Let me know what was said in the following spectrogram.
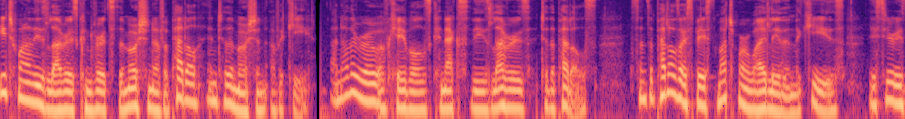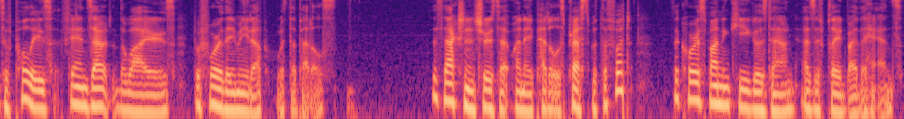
Each one of these levers converts the motion of a pedal into the motion of a key. Another row of cables connects these levers to the pedals. Since the pedals are spaced much more widely than the keys, a series of pulleys fans out the wires before they meet up with the pedals. This action ensures that when a pedal is pressed with the foot, the corresponding key goes down as if played by the hands.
